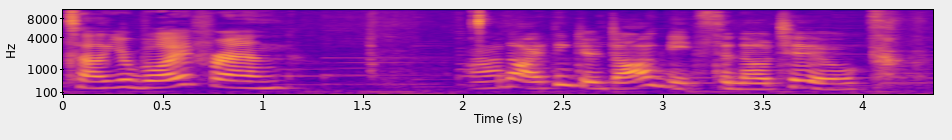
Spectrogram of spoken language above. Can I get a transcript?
Tell your boyfriend. I don't know, I think your dog needs to know too.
